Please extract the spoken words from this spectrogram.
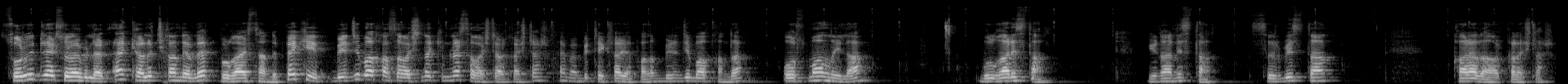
Soruyu direkt sorabilirler. En karlı çıkan devlet Bulgaristan'dı. Peki Birinci Balkan Savaşı'nda kimler savaştı arkadaşlar? Hemen bir tekrar yapalım. Birinci Balkan'da Osmanlı ile Bulgaristan, Yunanistan, Sırbistan, Karadağ arkadaşlar.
